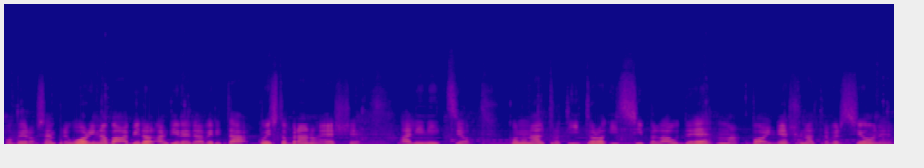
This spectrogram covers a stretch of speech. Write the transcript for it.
ovvero sempre War in a Babylon. A dire della verità, questo brano esce all'inizio con un altro titolo, il Sip Laude, ma poi ne esce un'altra versione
